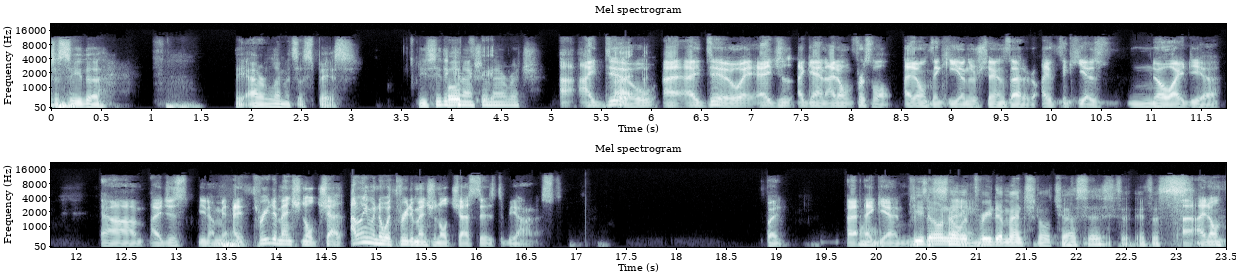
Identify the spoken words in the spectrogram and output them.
to see the the outer limits of space. Do you see the Both- connection there, Rich? I, I do. I, I do. I, I just again, I don't. First of all, I don't think he understands that. At all. I think he has no idea. Um, I just, you know, I mean, I, three dimensional chess. I don't even know what three dimensional chess is, to be honest. But uh, Oh. again, You don't know what three dimensional chess It's is, a, it's a s- I I don't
